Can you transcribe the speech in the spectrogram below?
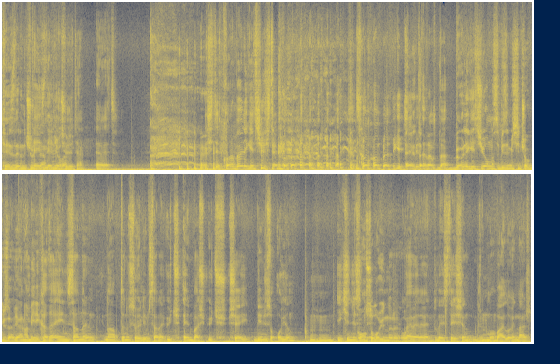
tezlerini çürüten Tezlerini videolar. çürüten. Evet. işte konu böyle geçiyor işte. Zaman böyle geçiyor Evet, bir taraftan. Böyle geçiyor olması bizim için çok güzel. Yani Amerika'da insanların ne yaptığını söyleyeyim sana. Üç en baş üç şey. Birincisi oyun. İkincisi konsol oyunları. O- Evet evet PlayStation, mobile oyunlar.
